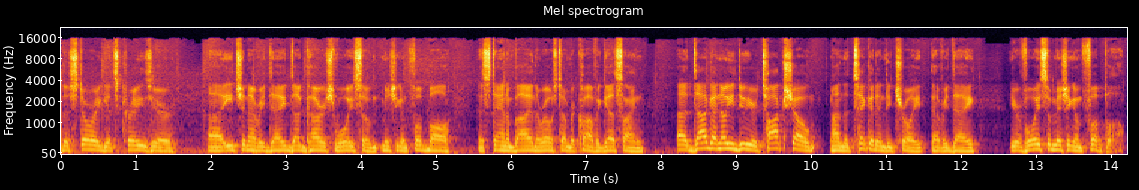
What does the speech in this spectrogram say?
The story gets crazier uh, each and every day. Doug Karsch, voice of Michigan football, is standing by in the Roast Umber Coffee guest line. Uh, Doug, I know you do your talk show on the ticket in Detroit every day. Your voice of Michigan football.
